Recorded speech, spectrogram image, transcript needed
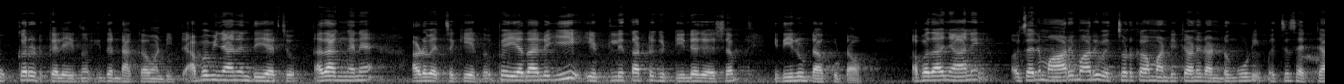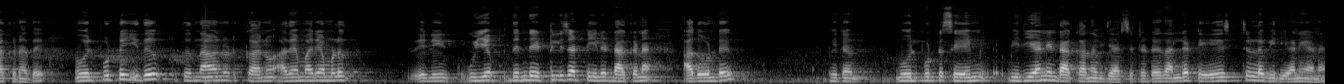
കുക്കർ എടുക്കലായിരുന്നു ഇത് ഉണ്ടാക്കാൻ വേണ്ടിയിട്ട്. അപ്പോൾ ഞാൻ എന്ത് വിചാരിച്ചു? അതങ്ങനെ അവിടെ വെച്ചൊക്കെയായിരുന്നു ഇപ്പോൾ ഏതായാലും ഈ ഇഡ്ഡലി തട്ട് കിട്ടിയതിന്റെ ശേഷം ഇതിലുണ്ടാക്കും കേട്ടോ. അപ്പോൾ അതാ ഞാൻ വെച്ചാൽ മാറി മാറി വെച്ചുകൊടുക്കാൻ വേണ്ടിയിട്ടാണ് രണ്ടും കൂടി വെച്ച് സെറ്റാക്കണത്. നൂൽപുട്ട് ഇത് തിന്നാനും എടുക്കാനും അതേമാതിരി നമ്മൾ കുയ്യ ഇതിന്റെ ഇഡ്ഡലി ചട്ടിയിൽ ഉണ്ടാക്കണ അതുകൊണ്ട് പിന്നെ നൂൽപുട്ട് സെയിം ബിരിയാണി ഉണ്ടാക്കാമെന്ന് വിചാരിച്ചിട്ടുണ്ട് നല്ല ടേസ്റ്റുള്ള ബിരിയാണിയാണ്.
